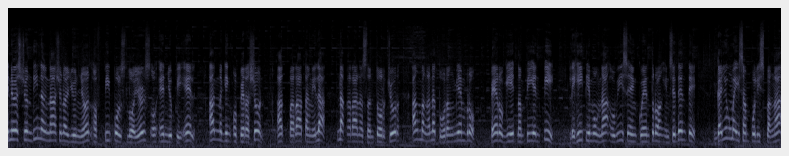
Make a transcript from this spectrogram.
Kinwestiyon din ng National Union of People's Lawyers o NUPL ang naging operasyon at paratang nila nakaranas ng torture ang mga naturang miyembro. Pero giit ng PNP, lehitimong nauwi sa engkwentro ang insidente. Gayong may isang pulis pa nga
